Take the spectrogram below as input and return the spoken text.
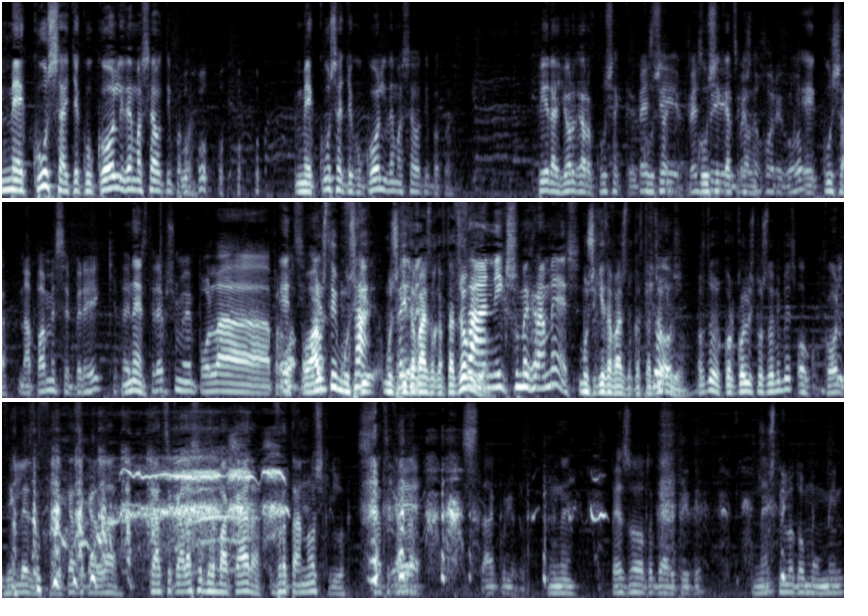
Με κούσα και κουκόλι δεν μασάω τίποτα. Με κούσα και κουκόλι δεν μασάω τίποτα. Πήρα Γιώργαρο κούσα, Πες κούσα, τι- πες κούση τι- κάτσε πες καλά. στο χορηγό. Ε, κούσα. Να πάμε σε break και θα Ναι. επιστρέψουμε με πολλά πράγματα. Έτσι. Ο άλλος τι μουσική, Θα- μουσική θα περίμενε. βάζει το Θα καφτατζόγλιο. ανοίξουμε γραμμές. Μουσική θα βάζει το καφτατζόγλιο; Αυτό, ο Κορκόλης πώς τον είπες; Ο κουκόλι τι λες, ρε φίλε, κάτσε καλά. Κάτσε καλά σε τερμπακάρα. Βρετανόσκυλο. Κάτσε καλά. Ε, Άκου λίγο. Ναι. Παίζω τον Καρυπίδη. Ναι. Σου στείλω το Μουμίν.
